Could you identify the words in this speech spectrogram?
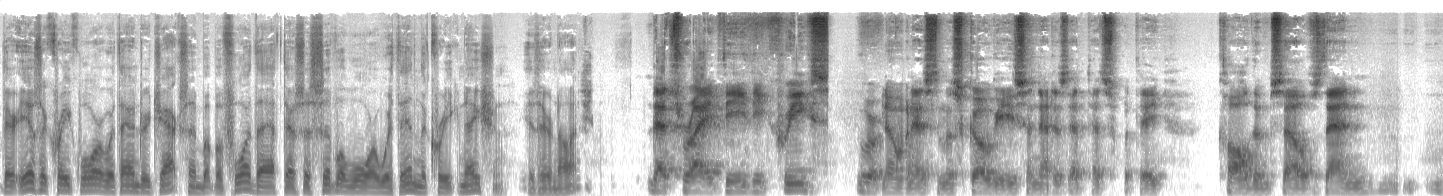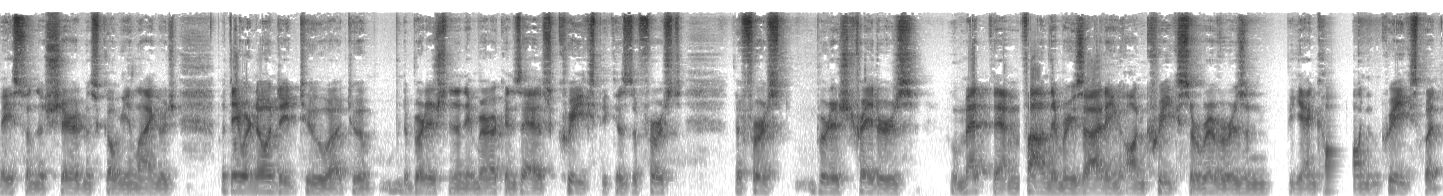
there is a Creek War with Andrew Jackson, but before that, there's a civil war within the Creek Nation, is there not? That's right. The the Creeks were known as the Muskogees, and that is that, that's what they called themselves then, based on the shared Muskogean language. But they were known to to, uh, to the British and the Americans as Creeks because the first the first British traders who met them found them residing on creeks or rivers and began calling them creeks. But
